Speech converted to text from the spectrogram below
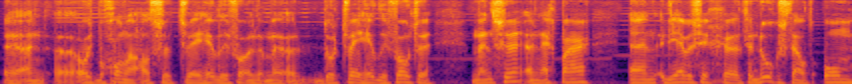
En, ooit begonnen als twee heel door twee heel devote mensen, een echtpaar. En die hebben zich ten doel gesteld om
